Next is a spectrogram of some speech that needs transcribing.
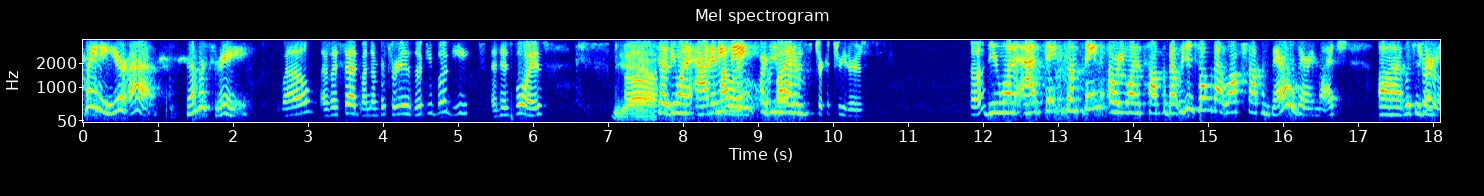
Queenie, you're up. Number three. Well, as I said, my number three is Oogie Boogie and his boys. Yeah. So, do you want to add anything, or do you want to trick or treaters. Huh? do you want to add something, or you want to talk about? We didn't talk about Lock, Stock, and Barrel very much, uh, which is our True.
